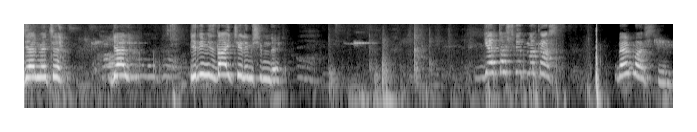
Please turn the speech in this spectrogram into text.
Gel Mete. Gel. Birimiz daha içelim şimdi. Gel taş kağıt makas. Ben başlayayım.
